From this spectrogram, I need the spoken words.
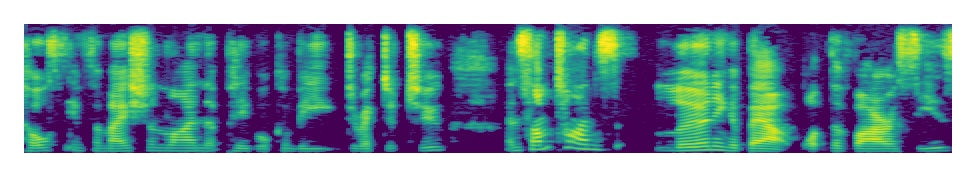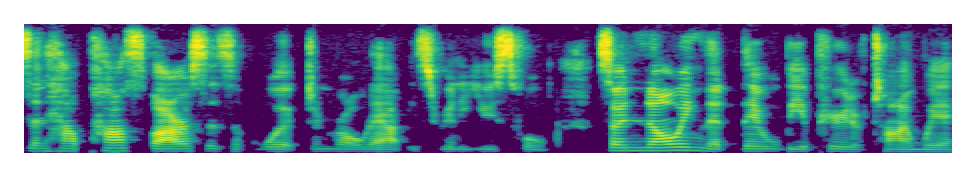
health information line that people can be directed to. And sometimes learning about what the virus is and how past viruses have worked and rolled out is really useful. So knowing that there will be a period of time where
